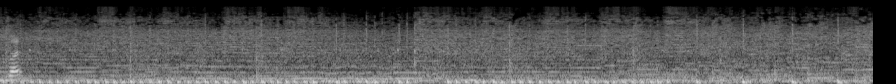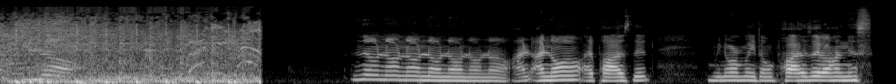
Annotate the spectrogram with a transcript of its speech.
Button. No, no, no, no, no, no, no. I, I know I paused it. We normally don't pause it on this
